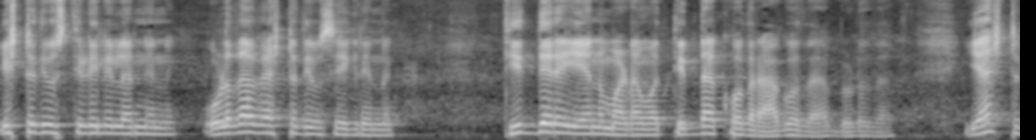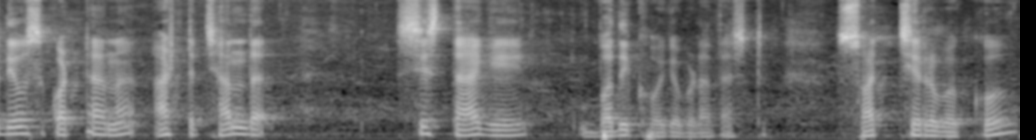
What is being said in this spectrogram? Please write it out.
ಇಷ್ಟು ದಿವಸ ತಿಳಿಲಿಲ್ಲ ನಿನಗೆ ಉಳ್ದಾವ ಎಷ್ಟು ದಿವಸ ಈಗ ನಿನಗೆ ತಿದ್ದರೆ ಏನು ಮಾಡವ? ತಿದ್ದಕ್ಕೆ ಹೋದ್ರೆ ಆಗೋದ, ಬಿಡೋದ? ಎಷ್ಟು ದಿವಸ ಕೊಟ್ಟಾನ, ಅಷ್ಟು ಚಂದ ಶಿಸ್ತಾಗಿ ಬದುಕಿ ಹೋಗಿ ಬಿಡೋದು ಸ್ವಚ್ಛ ಇರಬೇಕು,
